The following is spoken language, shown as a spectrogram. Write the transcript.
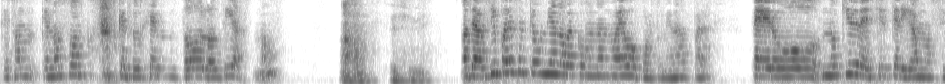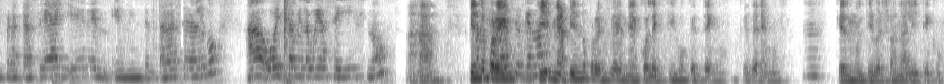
que son, que no son cosas que surgen todos los días, ¿no? Ajá, sí, sí, sí. O sea, sí puede ser que un día lo vea como una nueva oportunidad para, pero no quiere decir que, digamos, si fracasé ayer en, en intentar hacer algo, ah, hoy también le voy a seguir, ¿no? Ajá. Pienso por, ejemplo, pienso por ejemplo en el colectivo que tengo, que tenemos. Que es multiverso analítico.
